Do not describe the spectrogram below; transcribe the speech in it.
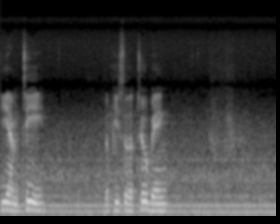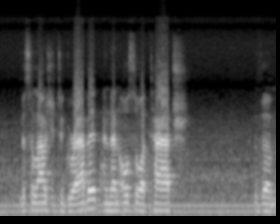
EMT the piece of the tubing this allows you to grab it and then also attach the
